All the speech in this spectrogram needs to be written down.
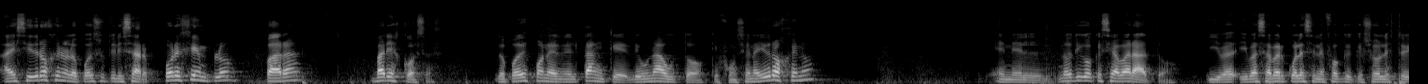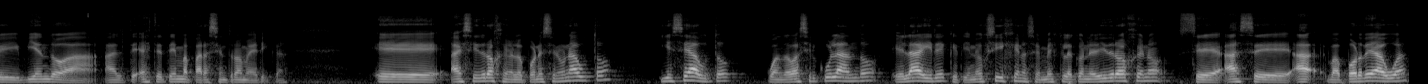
a ese hidrógeno lo podés utilizar, por ejemplo, para varias cosas. Lo podés poner en el tanque de un auto que funciona a hidrógeno, en el, no digo que sea barato, y, vas a ver cuál es el enfoque que yo le estoy viendo a, este tema para Centroamérica. Eh, a ese hidrógeno lo pones en un auto y ese auto cuando va circulando, el aire que tiene oxígeno se mezcla con el hidrógeno, se hace vapor de agua,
